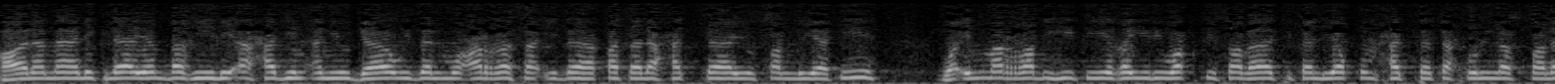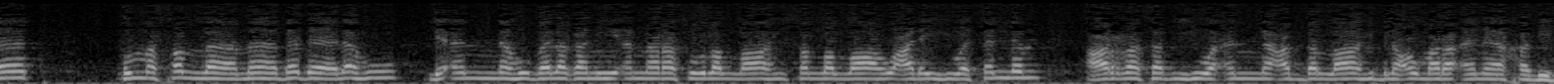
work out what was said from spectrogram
قال مالك لا ينبغي لأحد أن يجاوز المعرس إذا قتل حتى يصلي فيه وإن مر به في غير وقت صلاة فليقم حتى تحل الصلاة ثم صلى ما بدا له لأنه بلغني أن رسول الله صلى الله عليه وسلم عرس به وأن عبد الله بن عمر أناخ به.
